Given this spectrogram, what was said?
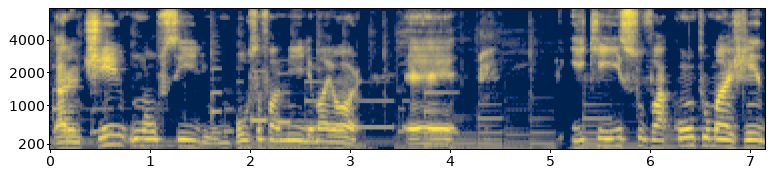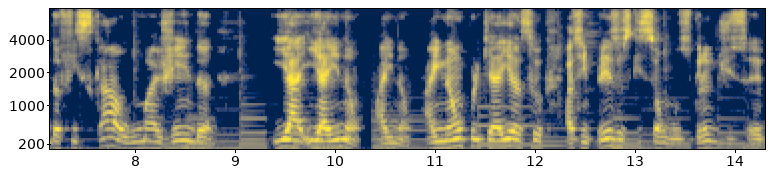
garantir um auxílio, um Bolsa Família maior, é, e que isso vá contra uma agenda fiscal, uma agenda. E, e aí não, aí não, aí não, porque aí as, as empresas que são os grandes é,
